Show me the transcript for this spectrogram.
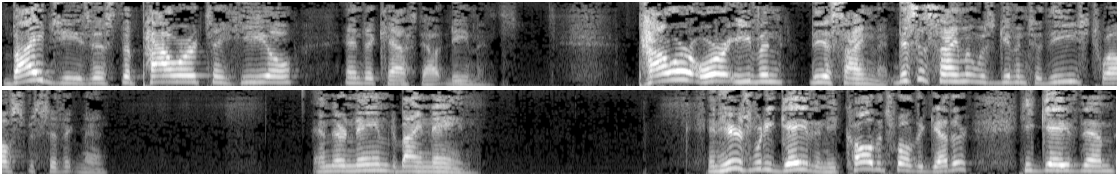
by Jesus the power to heal and to cast out demons. Power or even the assignment. This assignment was given to these 12 specific men. And they're named by name. And here's what he gave them. He called the 12 together. He gave them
